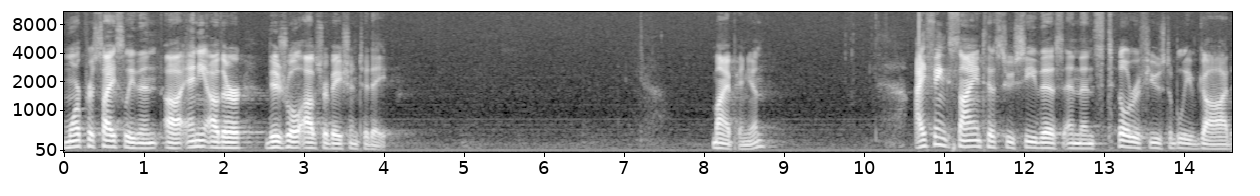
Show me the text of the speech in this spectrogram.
more precisely than uh, any other visual observation to date. My opinion. I think scientists who see this and then still refuse to believe God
